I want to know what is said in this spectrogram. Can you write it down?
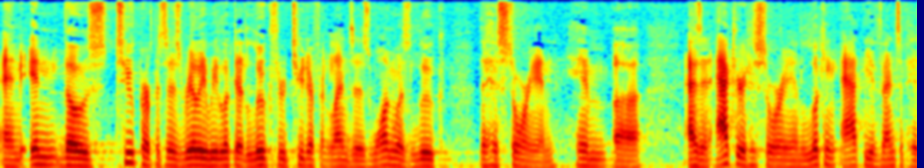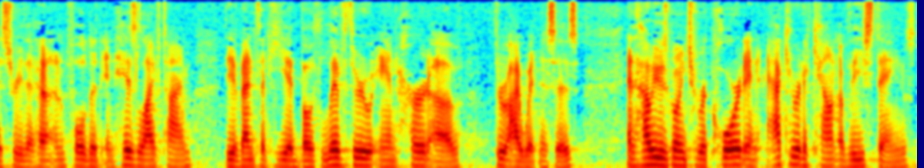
And in those two purposes, really, we looked at Luke through two different lenses. One was Luke, the historian, him uh, as an accurate historian, looking at the events of history that had unfolded in his lifetime, the events that he had both lived through and heard of through eyewitnesses, and how he was going to record an accurate account of these things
